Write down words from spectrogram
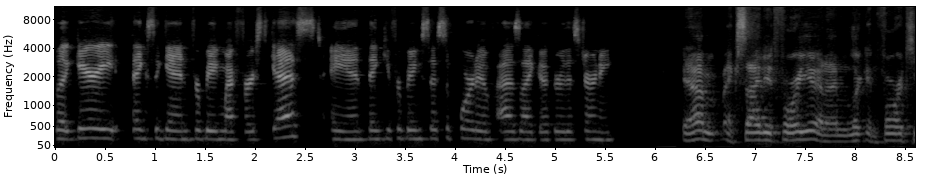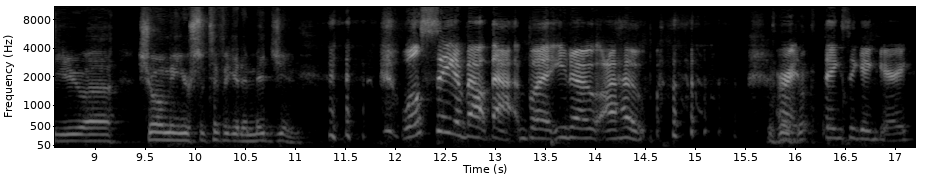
but Gary, thanks again for being my first guest, and thank you for being so supportive as I go through this journey. Yeah, I'm excited for you, and I'm looking forward to you uh, showing me your certificate in mid June. we'll see about that, but you know, I hope. All right. Thanks again, Gary.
